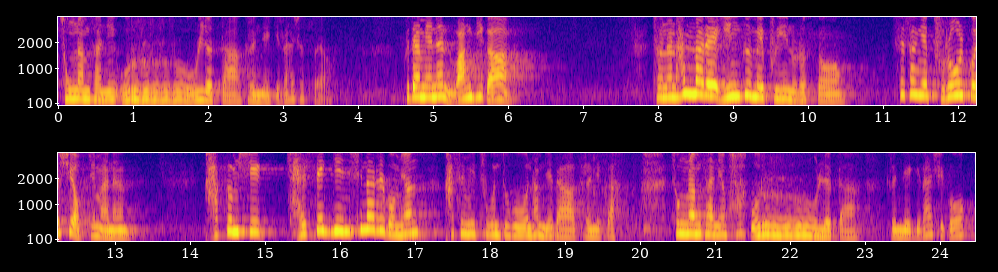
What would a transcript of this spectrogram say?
종남산이 우르르르르 울렸다. 그런 얘기를 하셨어요. 그 다음에는 왕비가 저는 한나라의 임금의 부인으로서 세상에 부러울 것이 없지만은 가끔씩 잘생긴 신하를 보면 가슴이 두근두근 합니다. 그러니까 종남산이 막 오르르르 올렸다 그런 얘기를 하시고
